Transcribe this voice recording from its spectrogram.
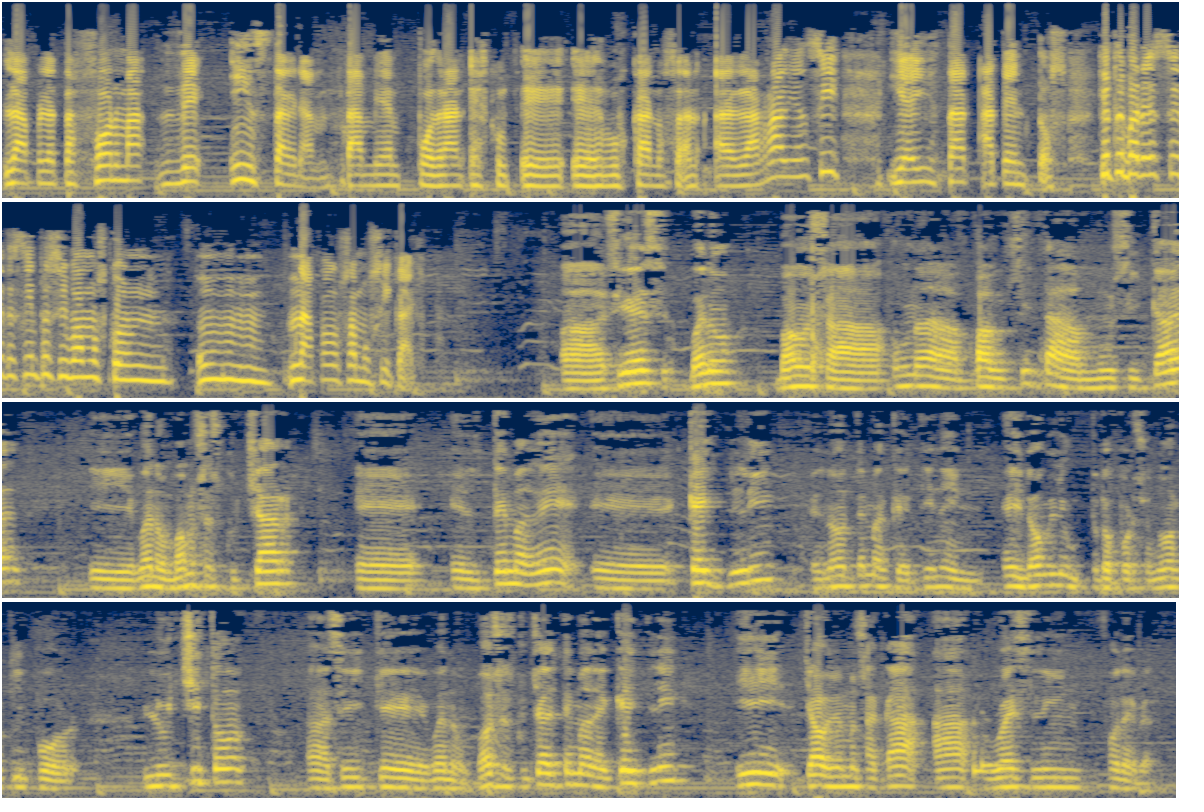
la plataforma de Instagram. También podrán eh, eh, buscarnos a, la radio en sí y ahí estar atentos. ¿Qué te parece de siempre si vamos con una pausa musical? Así es, bueno, vamos a una pausita musical y bueno, vamos a escuchar eh, el tema de eh, Kate Lee, el nuevo tema que tienen AW proporcionó aquí por Luchito. Así que bueno, vamos a escuchar el tema de Kate y ya volvemos acá a Wrestling Forever.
